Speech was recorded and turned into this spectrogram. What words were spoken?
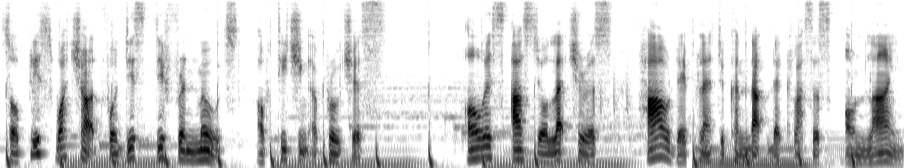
so please watch out for these different modes of teaching approaches. Always ask your lecturers how they plan to conduct their classes online.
